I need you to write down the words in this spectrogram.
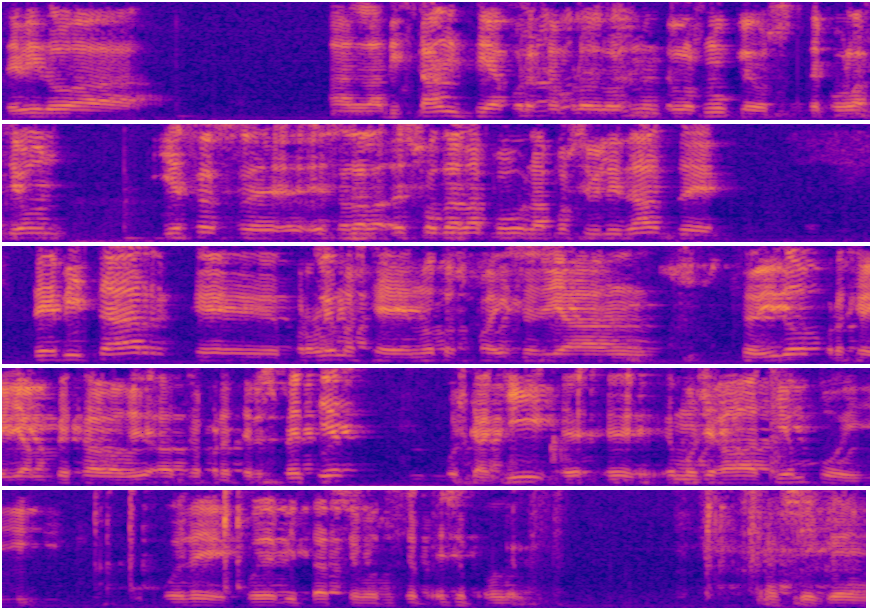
debido a, a la distancia, por ejemplo, de los, entre los núcleos de población, y eso, da, eso da la posibilidad de, de evitar que problemas que en otros países ya han sucedido, porque ya han empezado a desaparecer especies, pues que aquí eh, eh, hemos llegado a tiempo y puede, puede evitarse ese, problema. Así que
